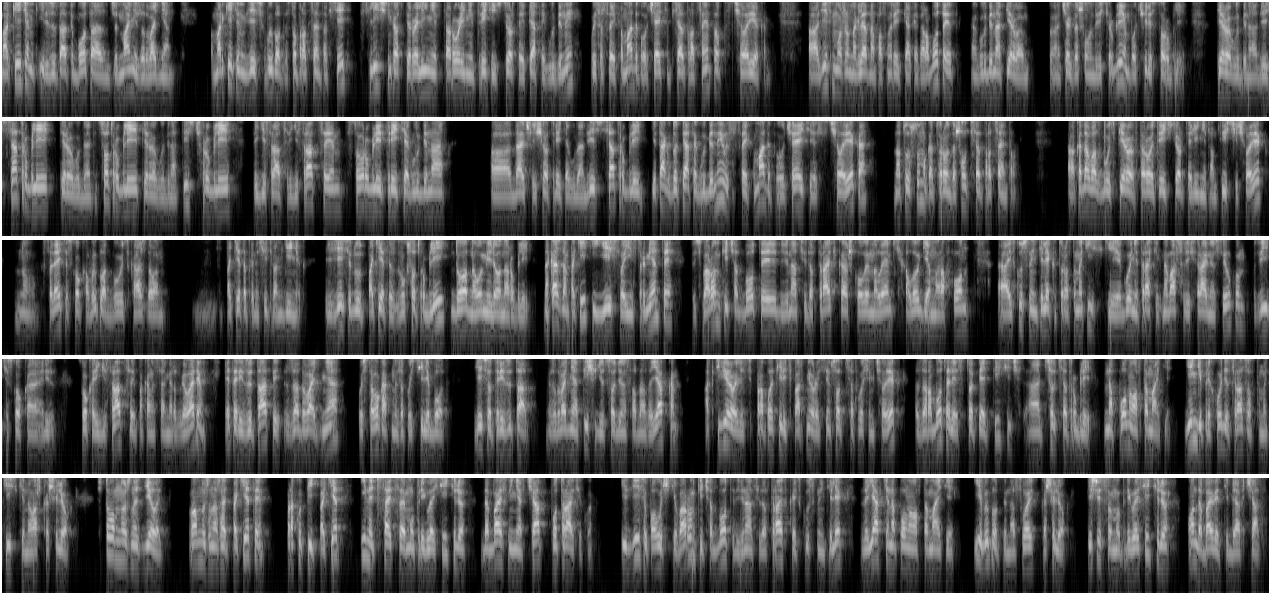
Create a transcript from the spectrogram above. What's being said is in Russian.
Маркетинг и результаты бота GenMoney за два дня. Маркетинг здесь выплаты 100% в сеть. С личников с первой линии, второй линии, третьей, четвертой, пятой глубины вы со своей командой получаете 50% с человека. А здесь мы можем наглядно посмотреть, как это работает. Глубина первая, э, человек зашел на 200 рублей, мы получили 100 рублей. Первая глубина 250 рублей, первая глубина 500 рублей, первая глубина 1000 рублей, регистрация регистрации 100 рублей, третья глубина, а, дальше еще третья глубина 250 рублей. И так до пятой глубины вы со своей командой получаете с человека на ту сумму, которую он зашел, 50%. А когда у вас будет первая, второй, третья, четвертая линии, там, тысячи человек, ну, представляете, сколько выплат будет с каждого пакета приносить вам денег. Здесь идут пакеты с 200 рублей до 1 миллиона рублей. На каждом пакете есть свои инструменты, то есть воронки, чат-боты, 12 видов трафика, школа MLM, психология, марафон, искусственный интеллект, который автоматически гонит трафик на вашу реферальную ссылку. Вот видите, сколько, сколько регистрации, пока мы с вами разговариваем. Это результаты за два дня после того, как мы запустили бот. Здесь вот результат. За два дня 1991 заявка. Активировались, проплатились партнеры 758 человек, заработали 105 тысяч 550 а, рублей на полном автомате. Деньги приходят сразу автоматически на ваш кошелек. Что вам нужно сделать? Вам нужно нажать пакеты, прокупить пакет и написать своему пригласителю «добавь меня в чат по трафику». И здесь вы получите воронки, чат-боты, 12 видов трафика, искусственный интеллект, заявки на полном автомате и выплаты на свой кошелек. Пиши своему пригласителю, он добавит тебя в чат.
